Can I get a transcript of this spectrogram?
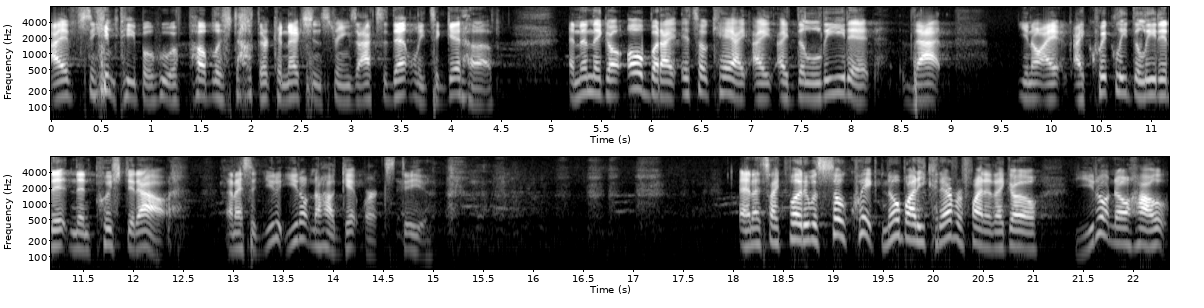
I've seen people who have published out their connection strings accidentally to GitHub. And then they go, oh, but I, it's okay. I, I, I deleted that. You know, I, I quickly deleted it and then pushed it out. And I said, You, you don't know how Git works, do you? and it's like, But it was so quick, nobody could ever find it. I go, You don't know how,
